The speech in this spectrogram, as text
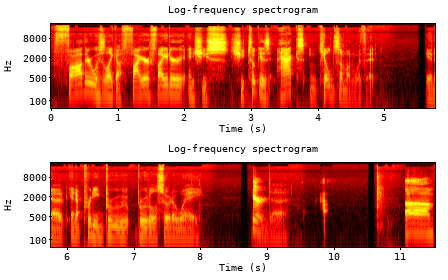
father was like a firefighter, and she she took his axe and killed someone with it in a in a pretty bru- brutal sort of way. Here, And, uh, Um,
